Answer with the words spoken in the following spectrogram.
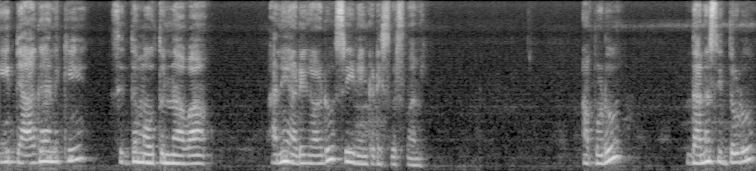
ఈ త్యాగానికి సిద్ధమవుతున్నావా? అని అడిగాడు శ్రీ వెంకటేశ్వర స్వామి. అప్పుడు ధనసిద్ధుడు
